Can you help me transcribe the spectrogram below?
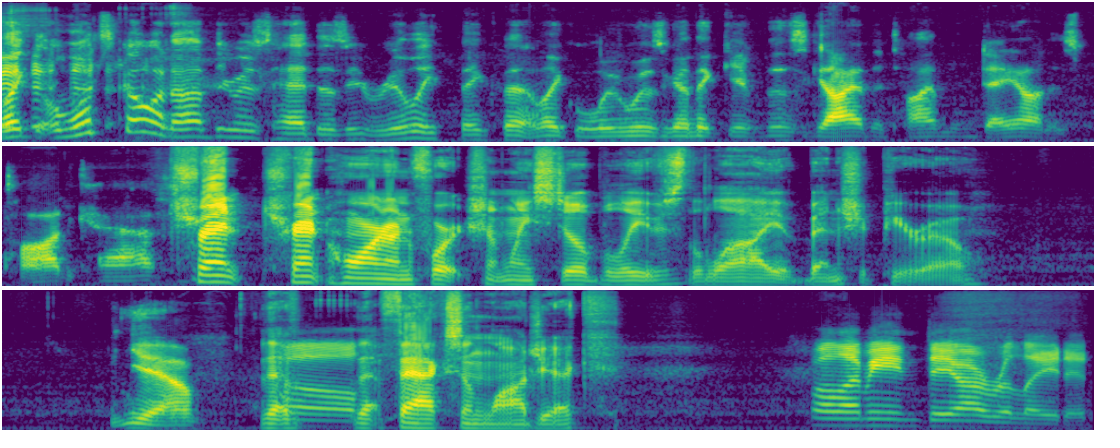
like, what's going on through his head? Does he really think that like Lieu is gonna give this guy the time of day on his podcast? Trent Trent Horn unfortunately still believes the lie of Ben Shapiro. Yeah. That Oh. that facts and logic. Well, I mean, they are related.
